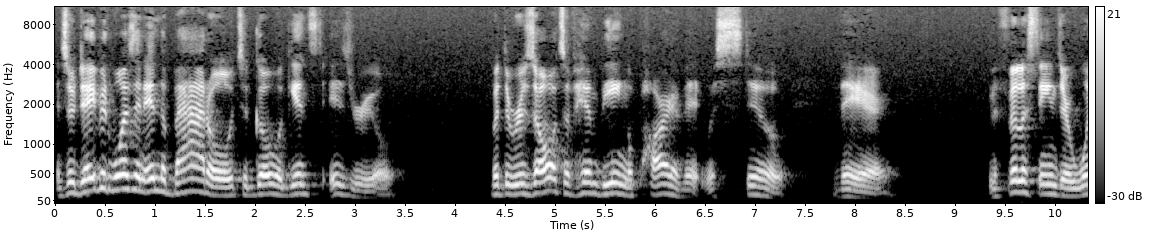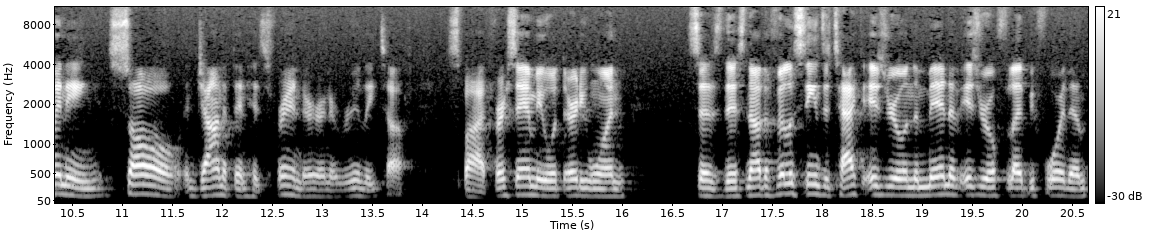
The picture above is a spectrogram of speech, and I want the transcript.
And so David wasn't in the battle to go against Israel, but the results of him being a part of it was still there. And the Philistines are winning. Saul and Jonathan, his friend, are in a really tough spot. First Samuel 31 says this Now the Philistines attacked Israel, and the men of Israel fled before them.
